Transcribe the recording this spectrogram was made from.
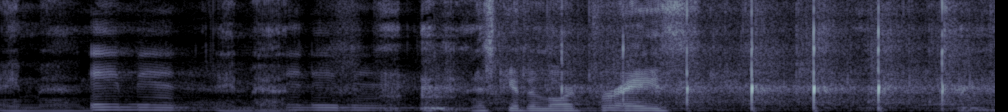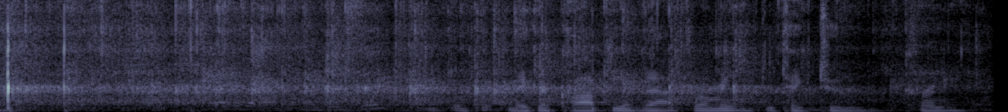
Amen. Amen. Amen. And amen. Let's give the Lord praise. Make a copy of that for me to take to Kearny.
